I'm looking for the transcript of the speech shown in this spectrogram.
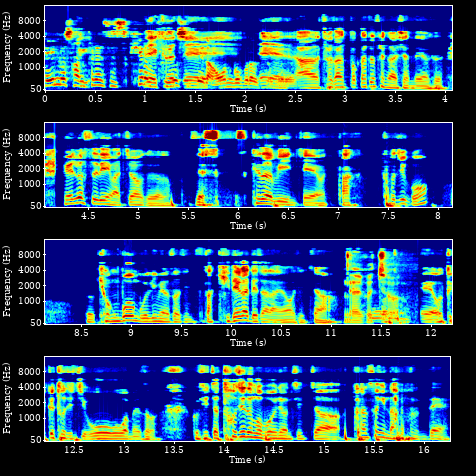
Halo 3편에서 Scarab 네, 그- 부서질 때 예, 나오는 거보다 예, 적어요. 아, 저랑 똑같은 생각 하셨네요. 그, Halo 3 맞죠? 그, Scarab이 이제 딱 터지고, 그 경보 울리면서 진짜 딱 기대가 되잖아요, 진짜. 네, 그렇죠. 예, 어떻게 터질지, 오, 하면서. 그 진짜 터지는 거 보면 진짜 탄성이 나오는데,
